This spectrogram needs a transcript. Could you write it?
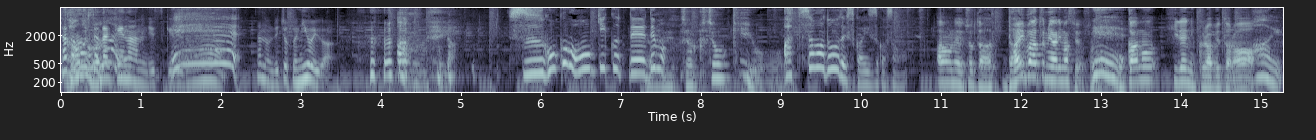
ただ干しただけなんですけれども、なのでちょっと匂いが。ありますけどすごく大きくてでもめちゃくちゃ大きいよ。厚さはどうですか飯塚さん？あのねちょっとだいぶ厚みありますよ。その、ええ。他のヒレに比べたらはい。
